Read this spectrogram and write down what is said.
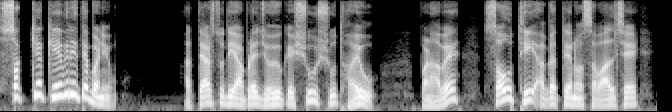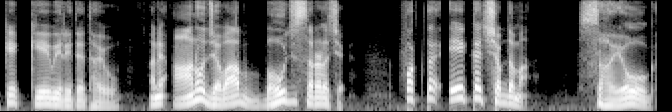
શક્ય કેવી રીતે બન્યું? અત્યાર સુધી આપણે જોયું કે શું શું થયું પણ હવે સૌથી અગત્યનો સવાલ છે કે કેવી રીતે થયું? અને આનો જવાબ બહુ જ સરળ છે. ફક્ત એક જ શબ્દમાં, સહયોગ.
